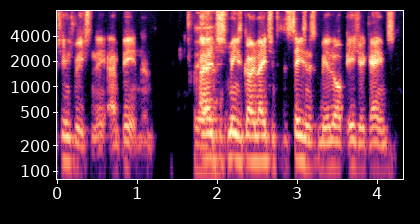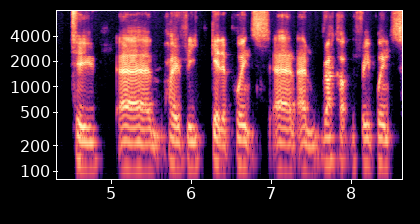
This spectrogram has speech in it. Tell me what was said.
teams recently and beating them. Yeah. And it just means going later into the season, it's going to be a lot of easier games to um, hopefully get the points um, and rack up the three points,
